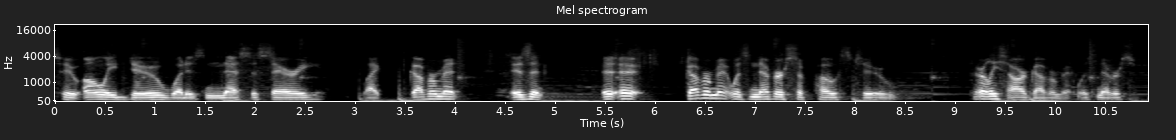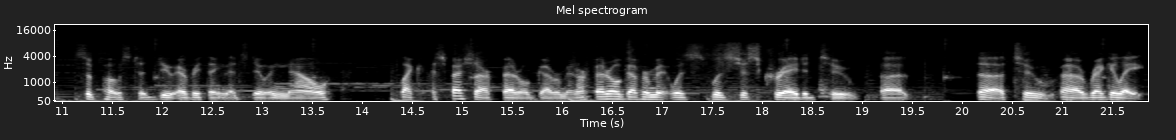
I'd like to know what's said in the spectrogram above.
to only do what is necessary. Like government isn't. It, it, government was never supposed to, or at least our government was never supposed to do everything that's doing now. Like especially our federal government. Our federal government was was just created to uh, uh, to uh, regulate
